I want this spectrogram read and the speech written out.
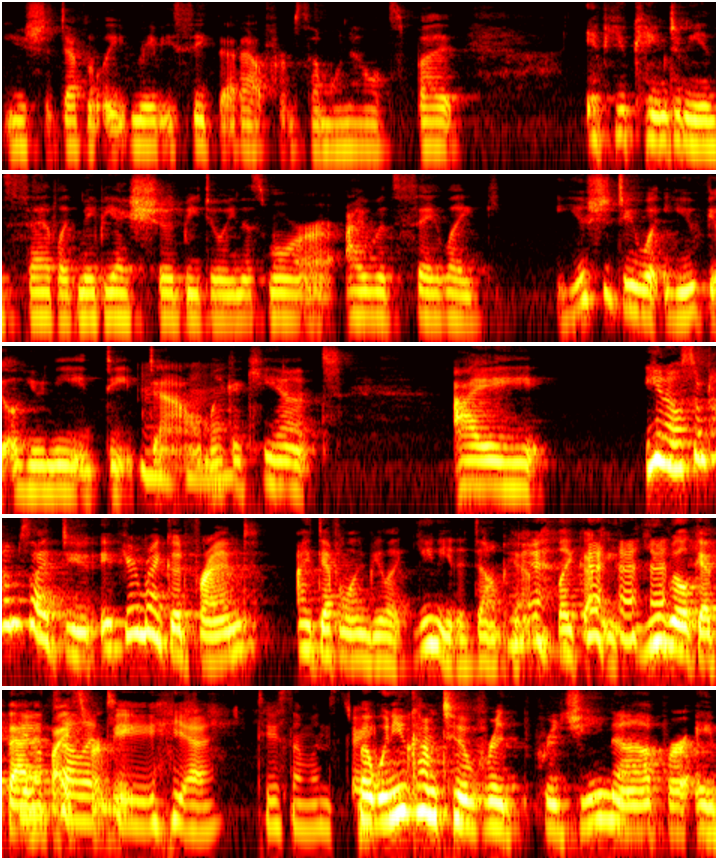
You should definitely maybe seek that out from someone else. But if you came to me and said, like, maybe I should be doing this more, I would say, like, you should do what you feel you need deep down. Mm-hmm. Like, I can't, I, you know, sometimes I do. If you're my good friend, I definitely be like, you need to dump him. Yeah. Like you will get that advice from me. To, yeah, to someone straight. But when you come to Re- Regina for a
